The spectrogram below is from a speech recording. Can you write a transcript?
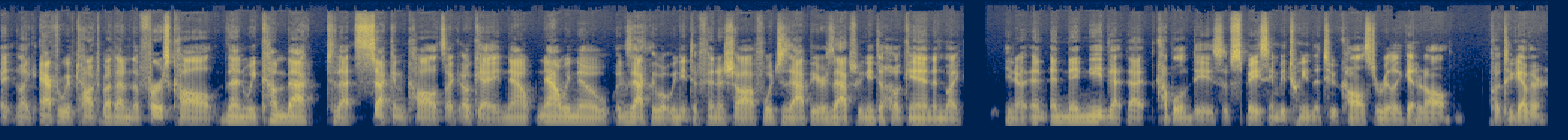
it- like after we've talked about that in the first call, then we come back to that second call. It's like, okay, now now we know exactly what we need to finish off, which Zapier Zaps we need to hook in and like, you know, and, and they need that that couple of days of space in between the two calls to really get it all put together.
